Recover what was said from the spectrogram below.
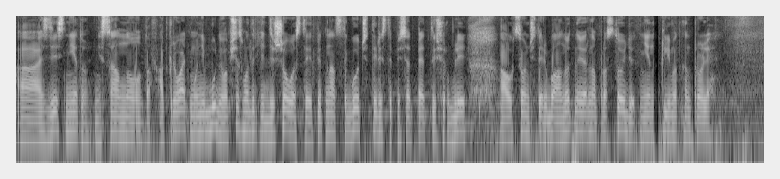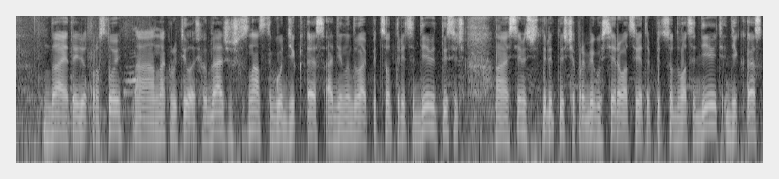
а, здесь нету Nissan Note. Открывать мы не будем. Вообще, смотрите, дешево стоит. 15 год, 455 тысяч рублей, аукцион 4 балла. Но это, наверное, простой идет, не на климат-контроле. Да, это идет простой а, на крутилочках. Дальше 16 год Дик S 1.2 539 тысяч, а, 74 тысячи пробегу серого цвета 529 Дик S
